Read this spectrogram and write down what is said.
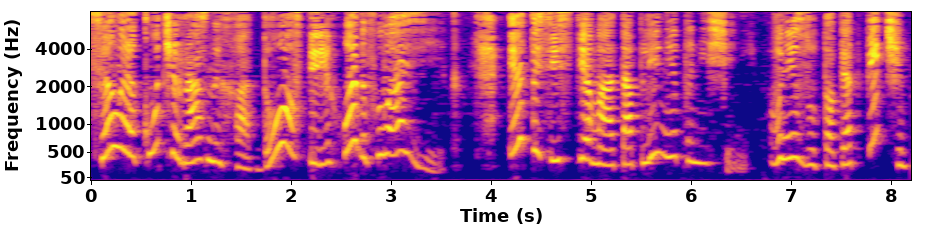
целая куча разных ходов, переходов и лазеек. Это система отопления помещений. Внизу топят печи,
